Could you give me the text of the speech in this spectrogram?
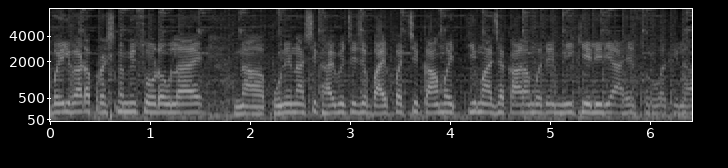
बैलगाडा प्रश्न मी सोडवलाय. ना पुणे नाशिक हायवेचे जे बायपासची कामं आहेत ती माझ्या काळामध्ये मी केलेली आहे सुरुवातीला.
